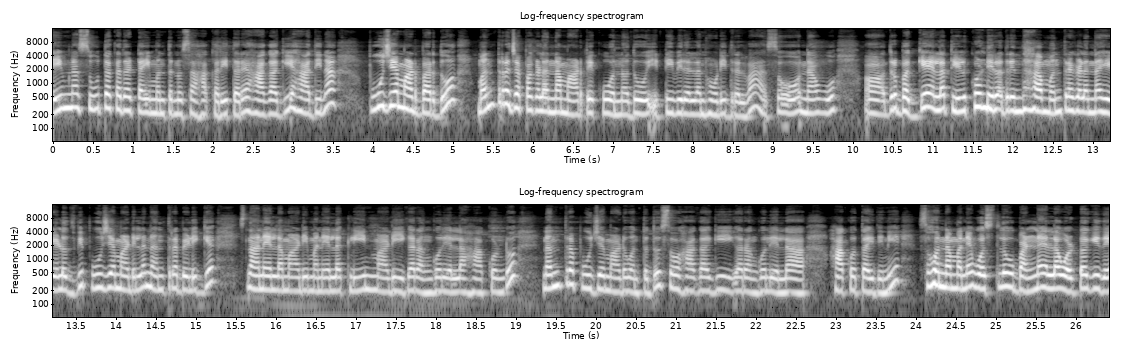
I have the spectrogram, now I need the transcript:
ಟೈಮ್ನ ಸೂತಕದ ಟೈಮ್ ಅಂತಲೂ ಸಹ ಕರೀತಾರೆ. ಹಾಗಾಗಿ ಆ ದಿನ ಪೂಜೆ ಮಾಡಬಾರ್ದು, ಮಂತ್ರ ಜಪಗಳನ್ನು ಮಾಡಬೇಕು ಅನ್ನೋದು ಈ ಟಿ ವಿಲೆಲ್ಲ ನೋಡಿದ್ರಲ್ವಾ? ಸೊ ನಾವು ಅದ್ರ ಬಗ್ಗೆ ಎಲ್ಲ ತಿಳ್ಕೊಂಡಿರೋದ್ರಿಂದ ಆ ಮಂತ್ರಗಳನ್ನು ಹೇಳಿದ್ವಿ. ಪೂಜೆ ಮಾಡಿಲ್ಲ, ನಂತರ ಬೆಳಿಗ್ಗೆ ಸ್ನಾನ ಎಲ್ಲ ಮಾಡಿ, ಮನೆಯೆಲ್ಲ ಕ್ಲೀನ್ ಮಾಡಿ, ಈಗ ರಂಗೋಲಿ ಎಲ್ಲ ಹಾಕ್ಕೊಂಡು ನಂತರ ಪೂಜೆ ಮಾಡುವಂಥದ್ದು. ಸೊ ಹಾಗಾಗಿ ಈಗ ರಂಗೋಲಿ ಎಲ್ಲ ಹಾಕೋತಾ ಇದ್ದೀನಿ. ಸೊ ನಮ್ಮ ಮನೆ ಹೊಸ್ಲು ಬಣ್ಣ ಎಲ್ಲ ಹೊರಟೋಗಿದೆ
